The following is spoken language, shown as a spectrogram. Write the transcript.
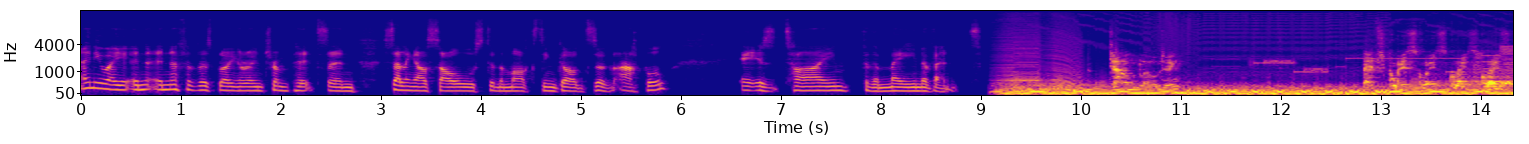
Anyway, en- enough of us blowing our own trumpets and selling our souls to the marketing gods of Apple. It is time for the main event. Downloading. Let's quiz, quiz, quiz, quiz. Have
